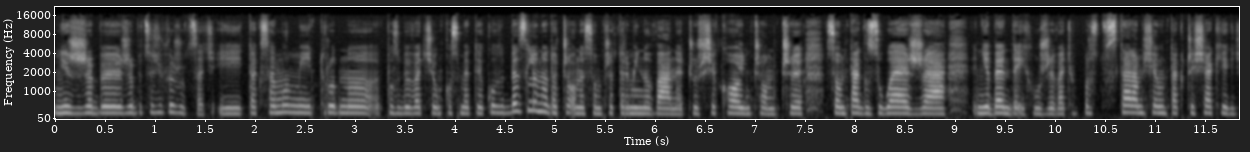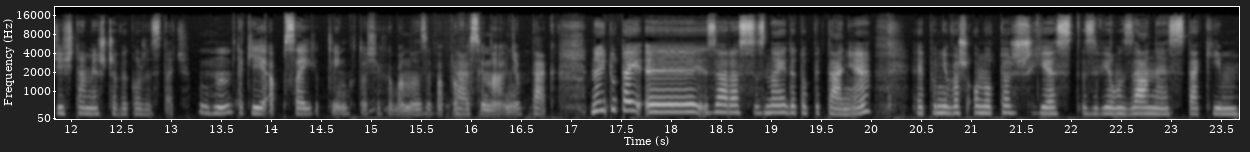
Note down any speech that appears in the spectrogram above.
niż żeby, żeby coś wyrzucać. I tak samo mi trudno pozbywać się kosmetyków, bez względu na to, czy one są przeterminowane, czy już się kończą, czy są tak złe, że nie będę ich używać. Po prostu staram się tak czy siak je gdzieś tam jeszcze wykorzystać. Mhm, taki upcycling to się chyba nazywa tak, profesjonalnie. Tak. tak. No i tutaj y, zaraz znajdę to pytanie, y, ponieważ ono też jest związane z takim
